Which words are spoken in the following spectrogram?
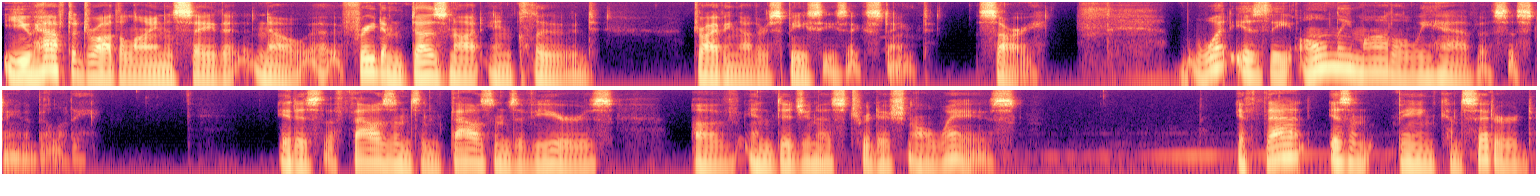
you have to draw the line and say that no, uh, freedom does not include driving other species extinct. Sorry. What is the only model we have of sustainability? It is the thousands and thousands of years of indigenous traditional ways. If that isn't being considered,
